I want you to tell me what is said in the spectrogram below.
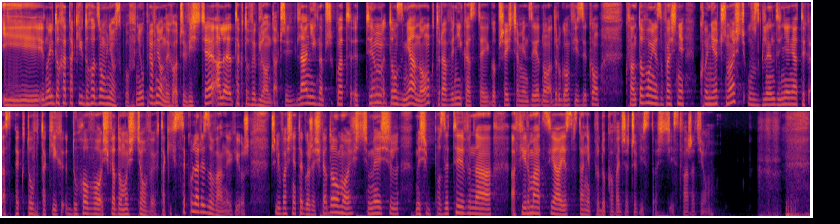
I, no i do takich dochodzą wniosków, nieuprawnionych oczywiście, ale tak to wygląda. Czyli dla nich na przykład tym, tą zmianą, która wynika z tego przejścia między jedną a drugą fizyką kwantową jest właśnie konieczność uwzględnienia tych aspektów takich duchowo-świadomościowych, takich sekularyzowanych już. Czyli właśnie tego, że świadomość, myśl, myśl pozytywna, afirmacja jest w stanie produkować rzeczywistość i stwarzać ją.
